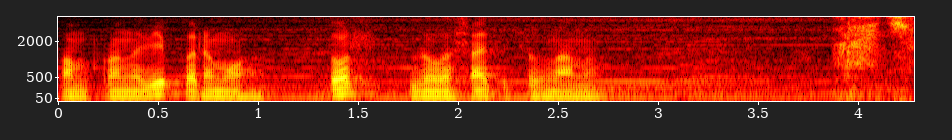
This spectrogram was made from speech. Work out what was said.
вам про нові перемоги. Тож залишайтеся з нами. До речі,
